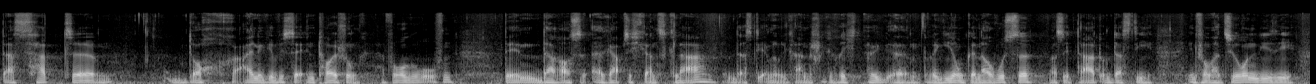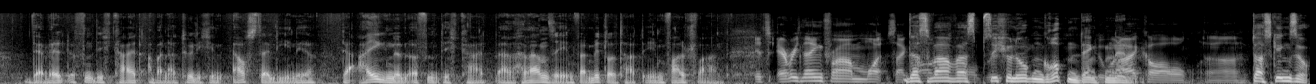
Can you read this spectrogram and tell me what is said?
Das hat äh, doch eine gewisse Enttäuschung hervorgerufen. Denn daraus ergab sich ganz klar, dass die amerikanische Gericht, äh, Regierung genau wusste, was sie tat und dass die Informationen, die sie der Weltöffentlichkeit, aber natürlich in erster Linie der eigenen Öffentlichkeit per Fernsehen vermittelt hat, eben falsch waren. Das war, was Psychologen Gruppendenken nennen. Uh, das ging so.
